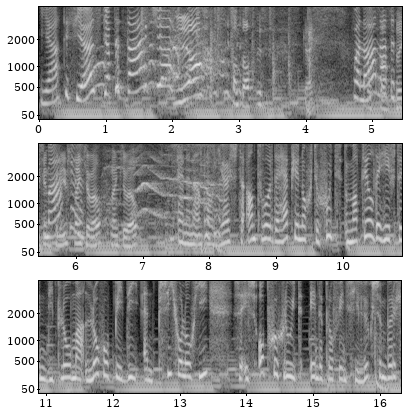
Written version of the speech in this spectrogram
Ja, het is juist. Je hebt het taartje. Ja, fantastisch. Kijk. Voilà, laat het smaken. Dankjewel, dankjewel. En een aantal juiste antwoorden heb je nog te goed. Mathilde heeft een diploma logopedie en psychologie. Ze is opgegroeid in de provincie Luxemburg,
